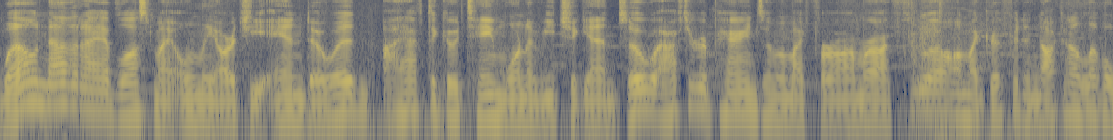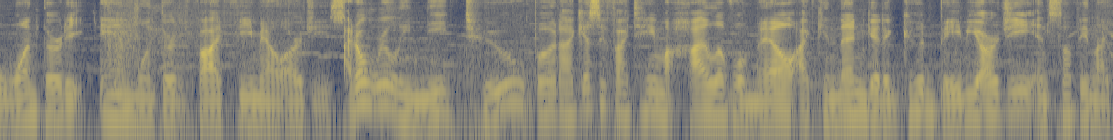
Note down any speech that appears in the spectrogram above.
Well, now that I have lost my only Argie and Doed, I have to go tame one of each again. So after repairing some of my fur armor, I flew out on my Griffin and knocked out level 130 and 135 female Argies. I don't really need two, but I guess if I tame a high level male, I can then get a good baby Argie and something like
